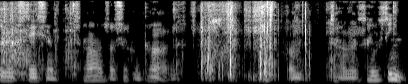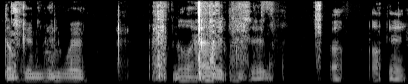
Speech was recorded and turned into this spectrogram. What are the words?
After the station, Thomas was checking cars. Um, Thomas, have you seen Duncan anywhere? No, I haven't, he said. Okay.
